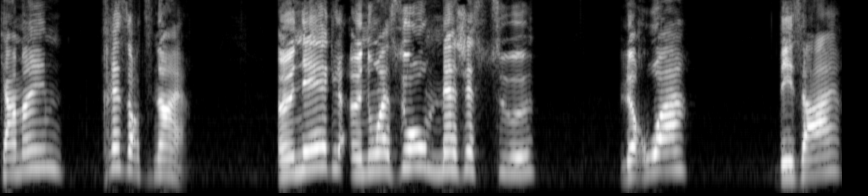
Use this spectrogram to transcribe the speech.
quand même très ordinaire. Un aigle, un oiseau majestueux, le roi des airs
